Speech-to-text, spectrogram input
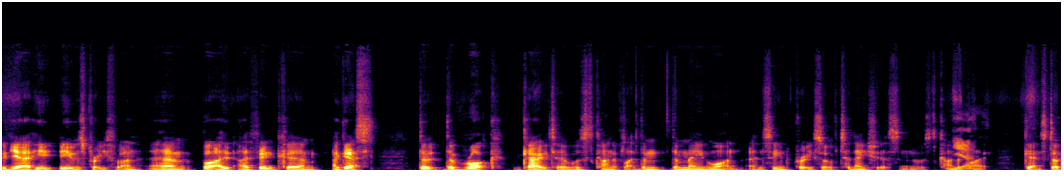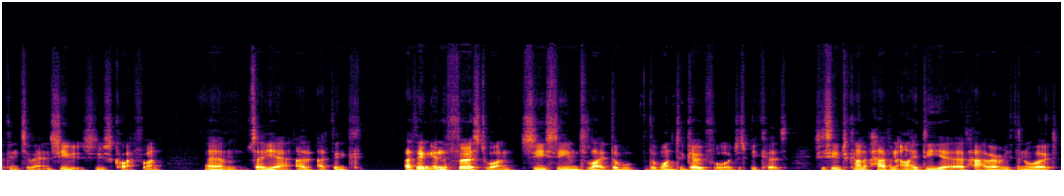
yeah, he, he was pretty fun. Um, but I, I think, um, I guess the, the rock character was kind of like the, the main one and seemed pretty sort of tenacious and was kind Yeah. of like getting stuck into it. And she, was- she was quite fun. Um, so yeah, I, I think, I think in the first one, she seemed like the, the one to go for just because she seemed to kind of have an idea of how everything worked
